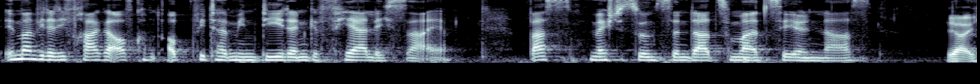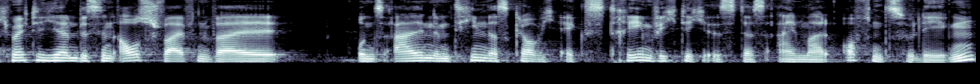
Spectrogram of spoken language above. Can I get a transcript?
immer wieder die Frage aufkommt, ob Vitamin D denn gefährlich sei. Was möchtest du uns denn dazu mal erzählen, Lars? Ja, ich möchte hier ein bisschen ausschweifen, weil uns allen im Team das, glaube ich, extrem wichtig ist, das einmal offen zu legen.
